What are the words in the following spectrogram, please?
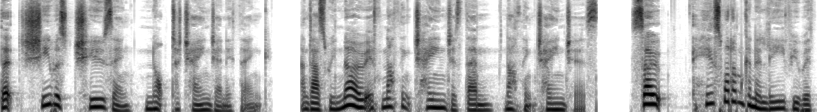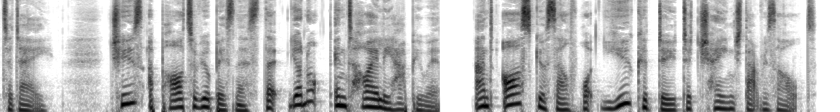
that she was choosing not to change anything. And as we know, if nothing changes, then nothing changes. So here's what I'm going to leave you with today. Choose a part of your business that you're not entirely happy with and ask yourself what you could do to change that result.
